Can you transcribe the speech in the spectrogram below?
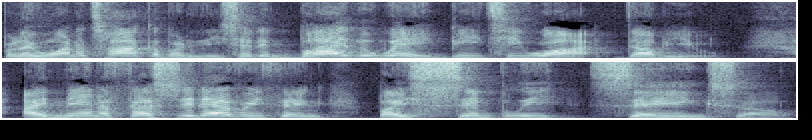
but I want to talk about it. He said, and by the way, BTW, I manifested everything by simply saying so.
